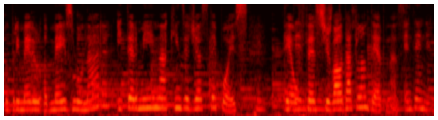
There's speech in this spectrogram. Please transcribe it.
no primeiro mês lunar e termina 15 dias depois, que Entendi. é o Festival das Lanternas. Entendi.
